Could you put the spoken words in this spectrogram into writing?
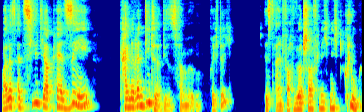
weil es erzielt ja per se keine Rendite, dieses Vermögen, richtig? Ist einfach wirtschaftlich nicht klug.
